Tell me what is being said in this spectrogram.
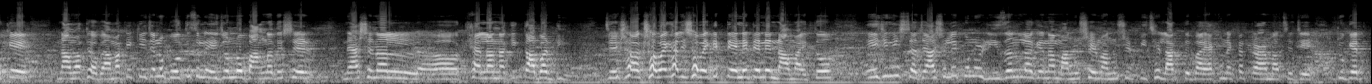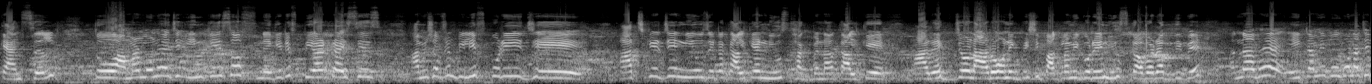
ওকে নামাতে হবে। আমাকে কে যেন বলতেছিল, এই জন্য বাংলাদেশের ন্যাশনাল খেলা নাকি কাবাডি, যে সবাই খালি সবাইকে টেনে টেনে নামায়। তো এই জিনিসটা যে আসলে কোনো রিজন লাগে না মানুষের মানুষের পিছে লাগতে বা এখন একটা টার্ম আছে যে টু গেট ক্যান্সেল তো আমার মনে হয় যে in case of negative PR crisis আমি সবসময় বিলিভ করি যে আজকের যে নিউজ এটা কালকে আর নিউজ থাকবে না। কালকে আরেকজন আরও অনেক বেশি পাগলামি করে নিউজ কাভার আপ দিবে। না ভাইয়া, এইটা আমি বলব না যে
